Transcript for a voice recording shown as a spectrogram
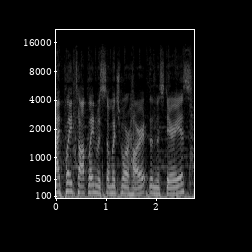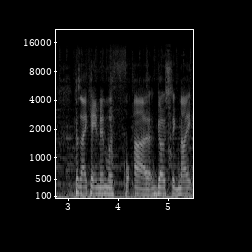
I played top lane with so much more heart than Asterius because I came in with uh, Ghost Ignite.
